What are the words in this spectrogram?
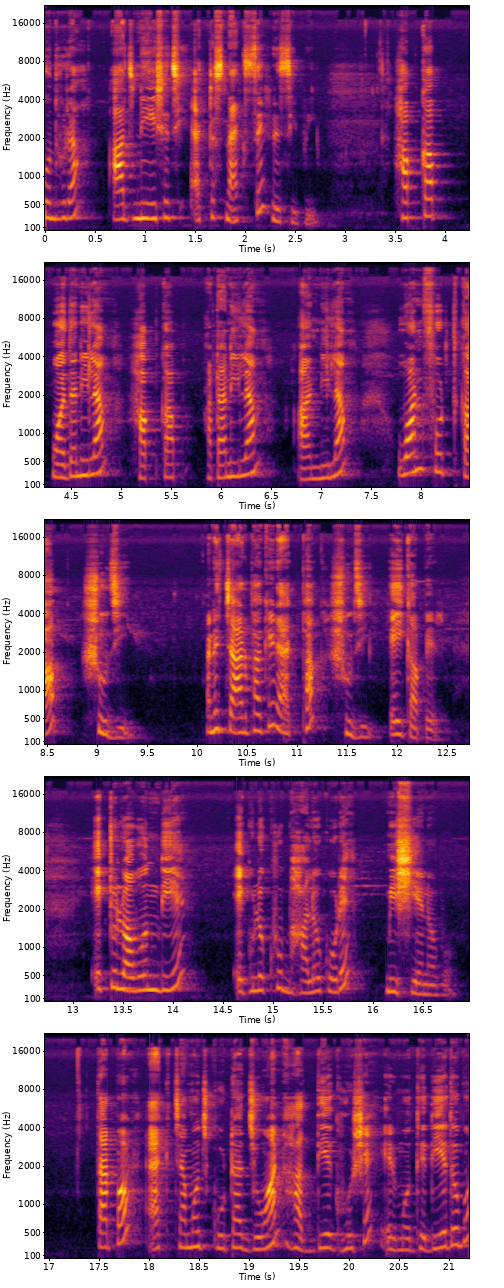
বন্ধুরা, আজ নিয়ে এসেছি একটা স্ন্যাক্সের রেসিপি হাফ কাপ ময়দা নিলাম, হাফ কাপ আটা নিলাম আর নিলাম ওয়ান ফোর্থ কাপ সুজি। মানে চার ভাগের এক ভাগ সুজি এই কাপের একটু লবণ দিয়ে এগুলো খুব ভালো করে মিশিয়ে নেব। তারপর এক চামচ গোটা জোয়ান হাত দিয়ে ঘষে এর মধ্যে দিয়ে দেবো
